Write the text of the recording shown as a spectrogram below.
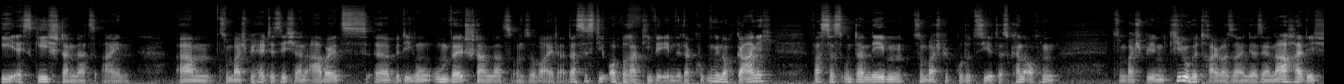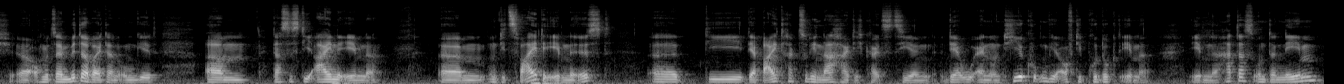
ESG-Standards ein. Ähm, zum Beispiel hält es sich an Arbeitsbedingungen, Umweltstandards und so weiter. Das ist die operative Ebene. Da gucken wir noch gar nicht, was das Unternehmen zum Beispiel produziert. Das kann auch ein, zum Beispiel ein Kinobetreiber sein, der sehr nachhaltig äh, auch mit seinen Mitarbeitern umgeht. Ähm, das ist die eine Ebene. Ähm, und die zweite Ebene ist äh, die, der Beitrag zu den Nachhaltigkeitszielen der UN. Und hier gucken wir auf die Produktebene. Ebene. Hat das Unternehmen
